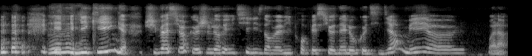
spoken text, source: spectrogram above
et les mhm. vikings. Je suis pas sûre que je le réutilise dans ma vie professionnelle au quotidien, mais voilà.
